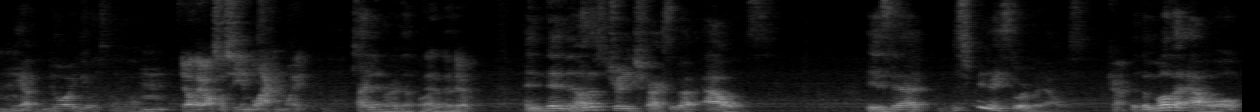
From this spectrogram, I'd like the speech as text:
Mhm. they have no idea what's going on. mhm. you know, they also see in black and white. I didn't read that part. Yeah, they do. And then the other strange facts about owls is that this is a pretty nice story about owls. Okay. That the mother owl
